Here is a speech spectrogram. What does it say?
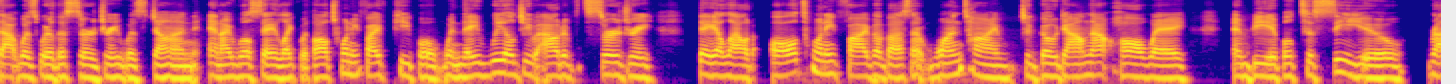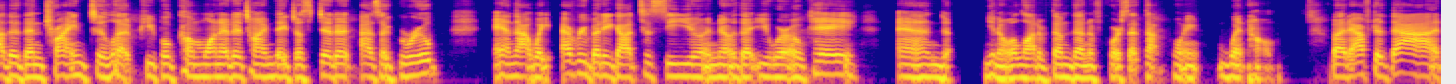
That was where the surgery was done. And I will say, like with all 25 people, when they wheeled you out of surgery, they allowed all 25 of us at one time to go down that hallway and be able to see you rather than trying to let people come one at a time. They just did it as a group. And that way everybody got to see you and know that you were okay. And, you know, a lot of them then, of course, at that point went home. But after that,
